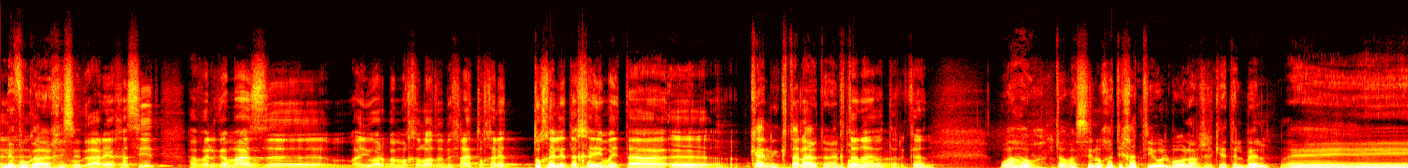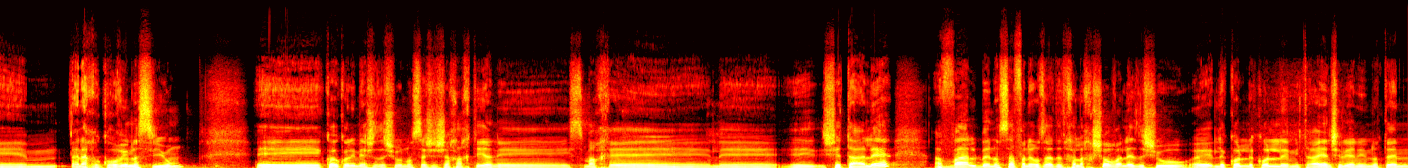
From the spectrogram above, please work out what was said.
אה, מבוגר יחסית. מבוגר יחסית, אבל גם אז אה, היו הרבה מחלות, ובכלל תוחלת, החיים הייתה אה, כן, קטנה יותר, אין פה... קטנה יותר, כן. וואו, טוב, עשינו חתיכת טיול בעולם של קטלבל. אה, אנחנו קרובים לסיום. אה, קודם כל, אם יש איזשהו נושא ששכחתי, אני אשמח אה, שתעלה, אבל בנוסף אני רוצה לתת לך לחשוב על איזשהו, לכל, לכל מתראיין שלי אני נותן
